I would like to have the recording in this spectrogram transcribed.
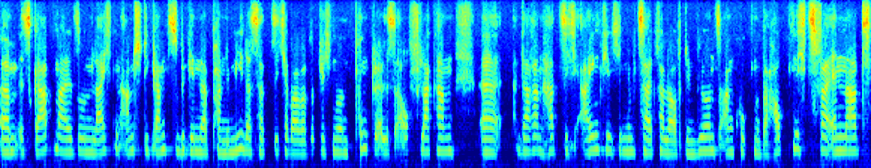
Ähm, es gab mal so einen leichten Anstieg ganz zu Beginn der Pandemie. Das hat sich aber wirklich nur ein punktuelles Aufflackern. Äh, daran hat sich eigentlich in dem Zeitverlauf, den wir uns angucken, überhaupt nichts verändert.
